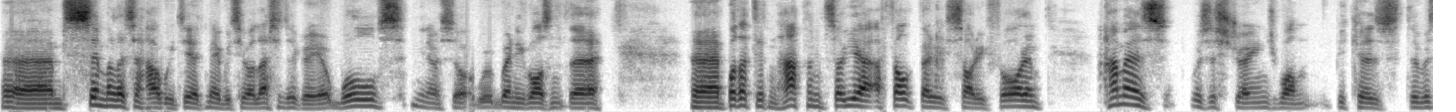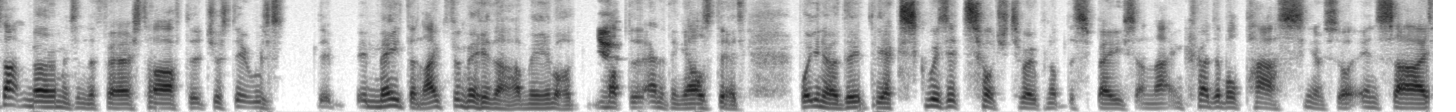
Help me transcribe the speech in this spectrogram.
um, similar to how we did maybe to a lesser degree at Wolves, you know, so when he wasn't there. Uh, but that didn't happen. So yeah, I felt very sorry for him. James was a strange one because there was that moment in the first half that just it was it, it made the night for me. That I mean, or yeah. not that anything else did, but you know the the exquisite touch to open up the space and that incredible pass, you know, so inside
